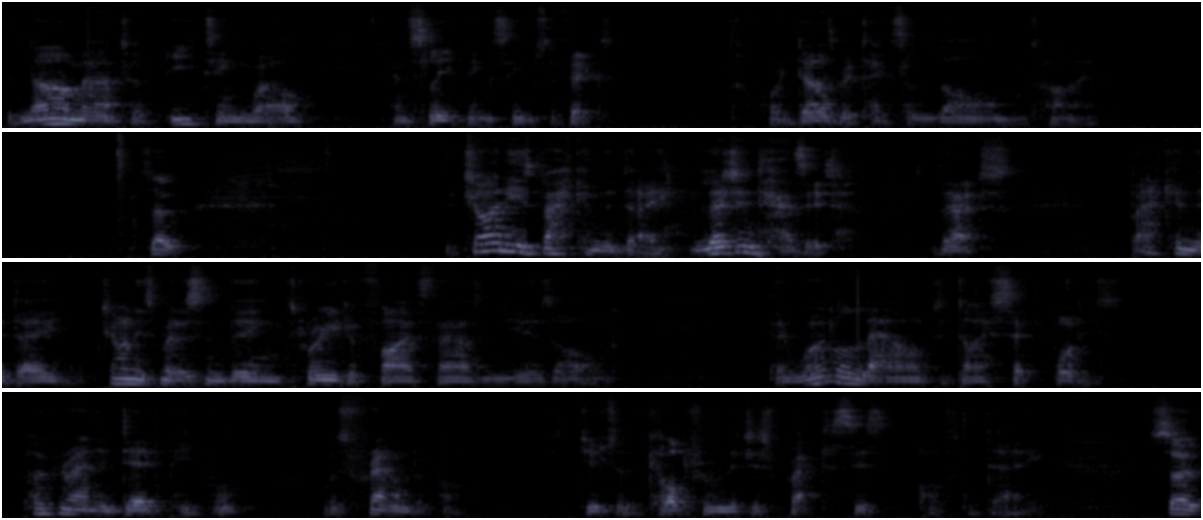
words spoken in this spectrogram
that no amount of eating well and sleeping seems to fix. Or it does, but it takes a long time. So the Chinese back in the day, legend has it that back in the day, Chinese medicine being three to 5,000 years old, they weren't allowed to dissect bodies. Poking around in dead people was frowned upon due to the cultural and religious practices of the day. So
